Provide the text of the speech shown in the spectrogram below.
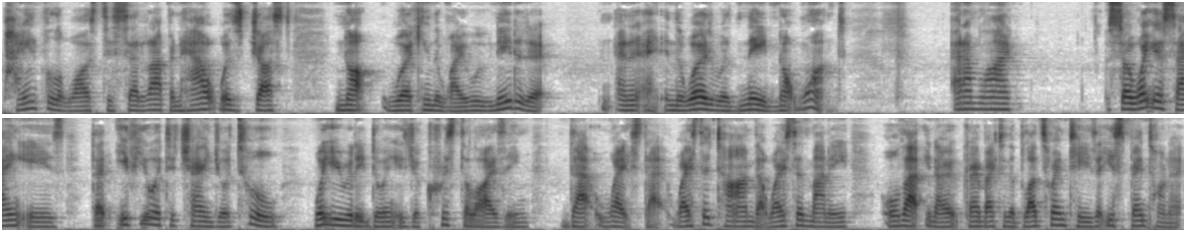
painful it was to set it up and how it was just not working the way we needed it. And in the word was need, not want. And I'm like, so what you're saying is that if you were to change your tool, what you're really doing is you're crystallizing that waste, that wasted time, that wasted money, all that, you know, going back to the blood, sweat, and tears that you spent on it.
